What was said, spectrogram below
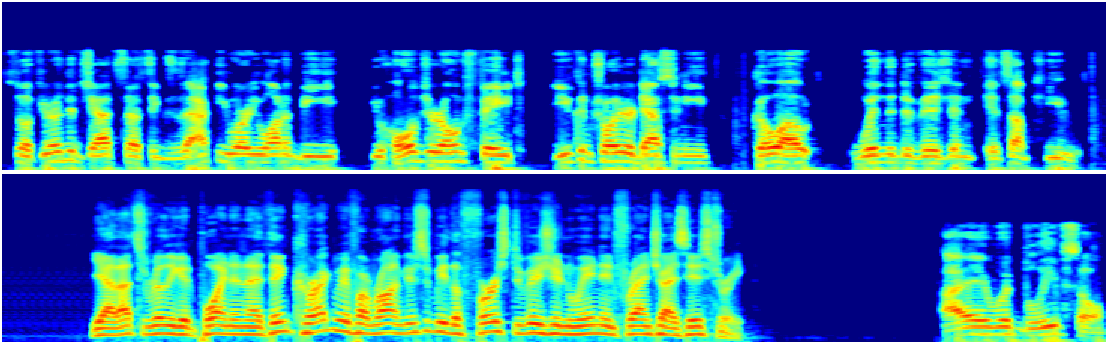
So if you're the Jets, that's exactly where you want to be. You hold your own fate. You control your destiny. Go out, win the division. It's up to you. Yeah, that's a really good point. And I think, correct me if I'm wrong, this would be the first division win in franchise history. I would believe so.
